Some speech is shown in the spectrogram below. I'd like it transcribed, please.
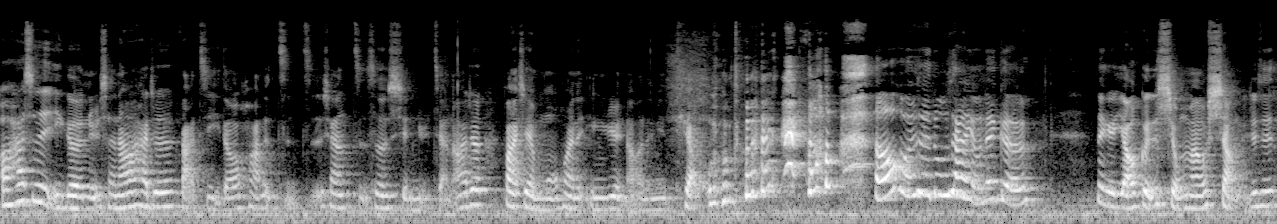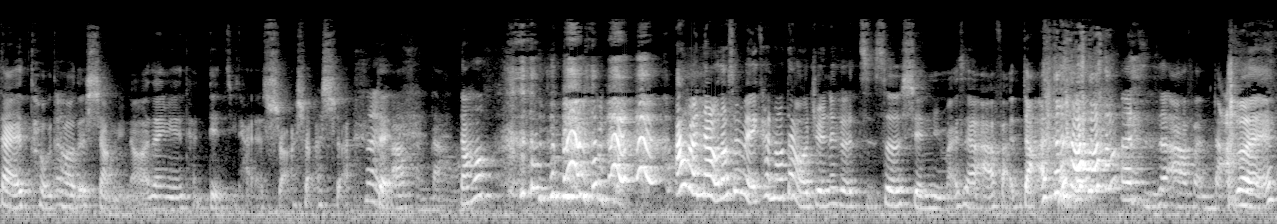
哦，她是一个女生，然后她就是把自己都画的紫紫，像紫色仙女这样，然后她就放一些很魔幻的音乐，然后在那边跳舞，对，然后然后或者是路上有那个那个摇滚熊猫少女，就是戴着头套的少女，然后在那边弹电吉他的刷刷刷，对阿凡达吗？然后阿凡达我倒是没看到，但我觉得那个紫色仙女蛮像阿凡达的。那紫色阿凡达。对，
